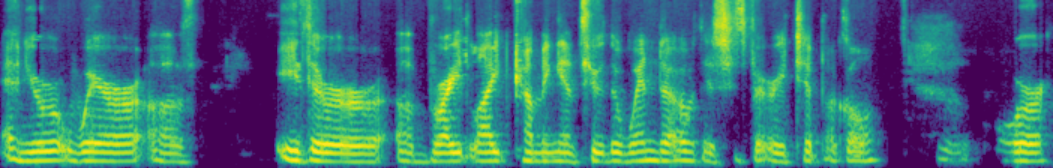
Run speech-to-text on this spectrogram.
and you're aware of either a bright light coming in through the window. This is very typical, mm. or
